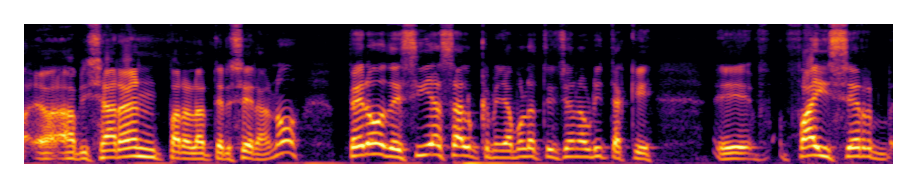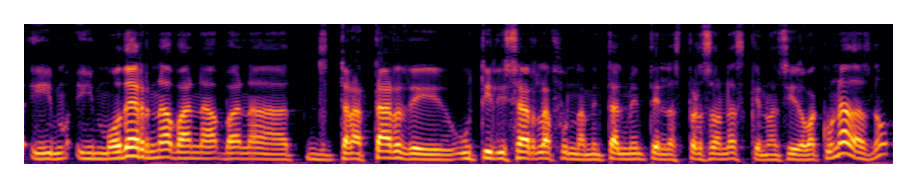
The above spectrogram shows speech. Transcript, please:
va- avisarán para la tercera, ¿no? Pero decías algo que me llamó la atención ahorita, que eh, Pfizer y, y Moderna van a, van a tratar de utilizarla fundamentalmente en las personas que no han sido vacunadas, ¿no?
